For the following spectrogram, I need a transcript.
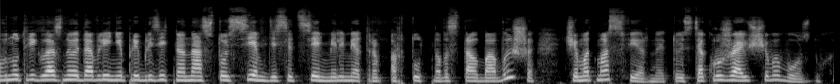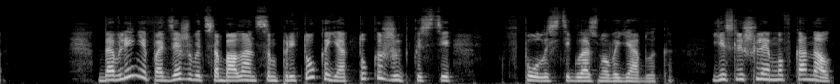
внутриглазное давление приблизительно на 177 мм ртутного столба выше, чем атмосферное, то есть окружающего воздуха. Давление поддерживается балансом притока и оттока жидкости в полости глазного яблока. Если шлемов канал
